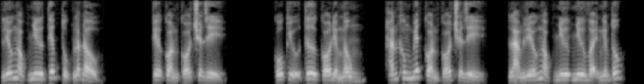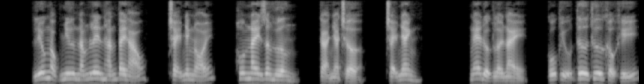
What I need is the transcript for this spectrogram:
Liễu Ngọc Như tiếp tục lắc đầu. kia còn có chuyện gì? Cố cửu tư có điểm ngông, hắn không biết còn có chuyện gì, làm Liễu Ngọc Như như vậy nghiêm túc. Liễu Ngọc Như nắm lên hắn tay háo, chạy nhanh nói, hôm nay dân hương, cả nhà chờ, chạy nhanh. Nghe được lời này, cố cửu tư thư khẩu khí,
